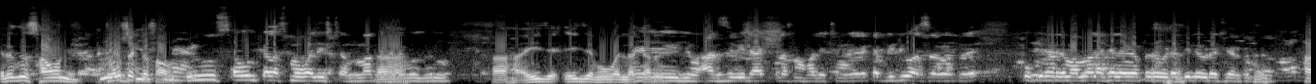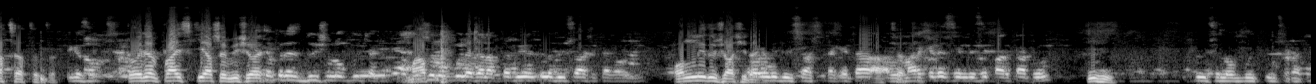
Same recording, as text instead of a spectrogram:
এটা কিন্তু সাউন্ড জোস একটা sound use sound plus mobile stand না দেখলে হ্যাঁ। বুঝবেন। হ্যাঁ হ্যাঁ এই যে এই যে মোবাইলটা কার এই যে আট GB light plus mobile stand এর একটা ভিডিও আছে আপনাদের। কপিরাইটের মামলা না খেলে আমি আপনাদের ওইটা দিলে ওইটা শেয়ার করতে আচ্ছা আচ্ছা আচ্ছা। ঠিক আছে? তো এটার প্রাইস কি আসে বিষয়? এটা প্রাইস দুইশো নব্বই টাকা। মাপ- দুইশো নব্বই না জান আপনার ভিডিও ছিল দুইশো আশি টাকা only। অনলি দুশো আশি টাকা। Only দুইশো আশি টাকা। এটা। মার্কেটে সেল দিয়েছে পার কার্টুন হুম হুম। দুইশো নব্বই তিনশো টাকা।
